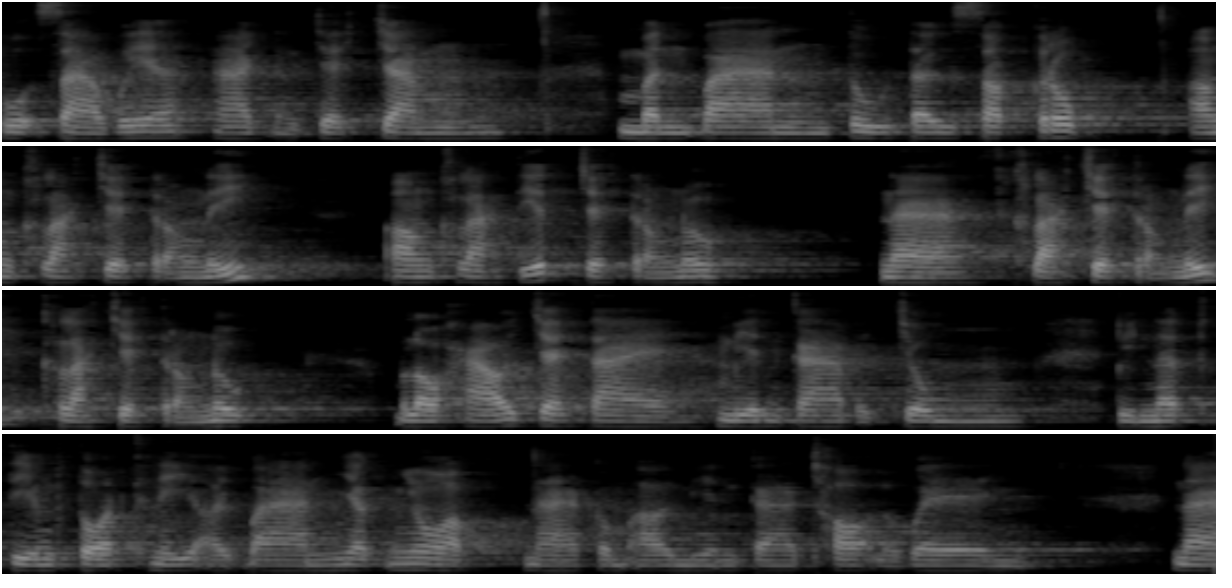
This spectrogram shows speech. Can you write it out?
ពួកសាវកអាចនឹងចេះចាំ មិនបានទូទៅសពគ្រប់អង្គខ្លះចេះត្រង់នេះ អង្គខ្លះទៀតចេះត្រង់នោះ ណាខ្លះចេះត្រង់នេះខ្លះចេះត្រង់នោះម្លោះហើយចេះតែមានការប្រជុំ ពិនិត្យផ្ទៀងផ្ទាត់គ្នាឲ្យបានញឹកញាប់ណាកុំឲ្យមានការឆក់ល្វែងណា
